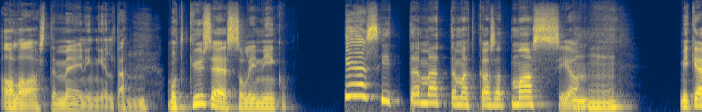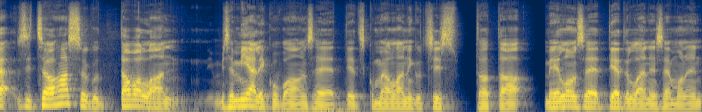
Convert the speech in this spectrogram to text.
ala-aste meiningiltä. Mm. Mutta kyseessä oli niinku käsittämättömät kasat massia. Mm. Mm. Mikä sit se on hassu, kun tavallaan se mielikuva on se, että tietysti kun me ollaan niinku siis tota, meillä on se tietynlainen semmoinen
